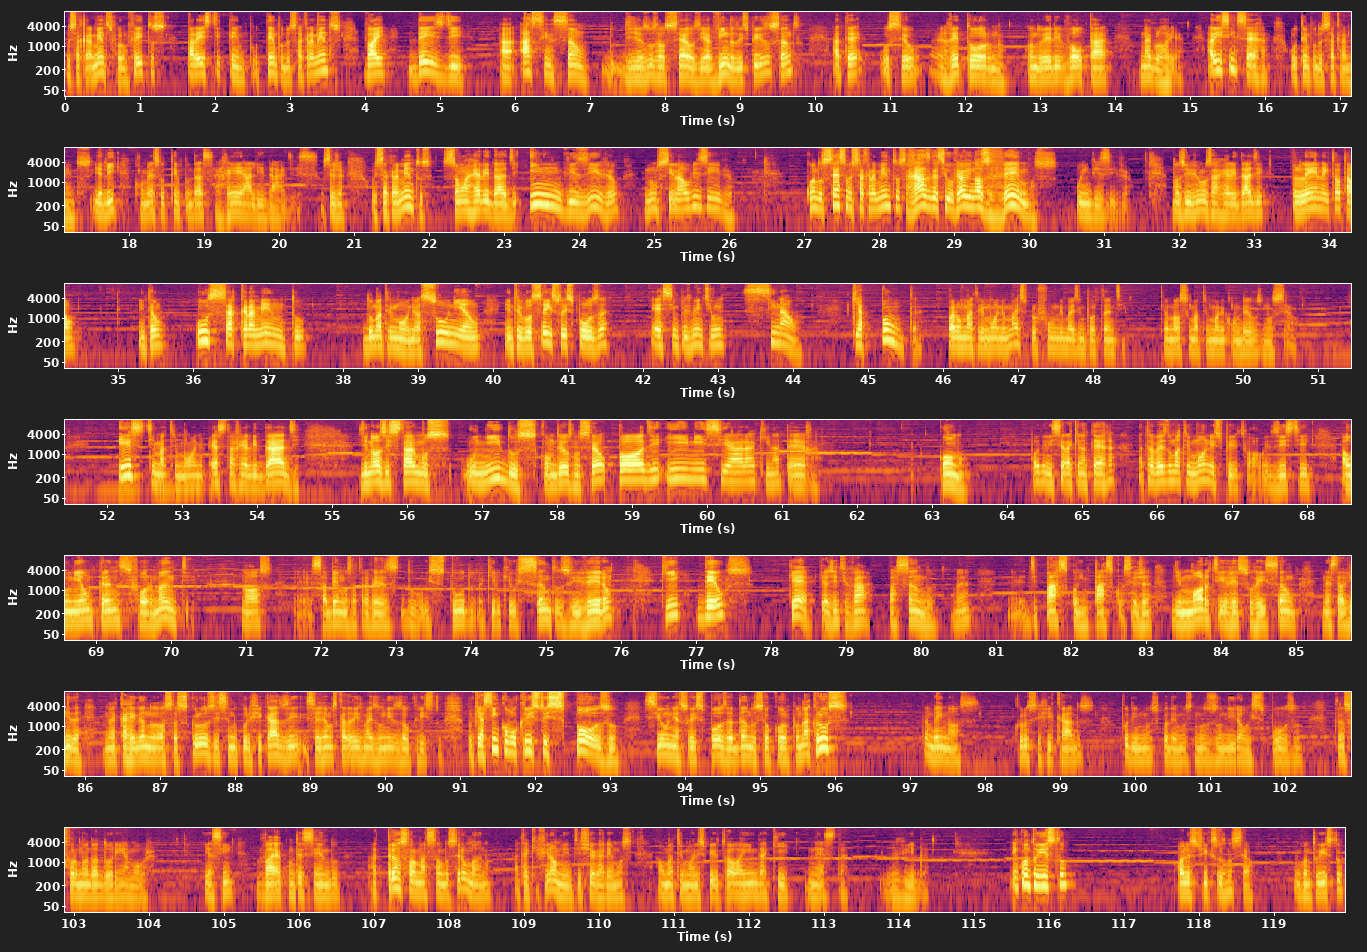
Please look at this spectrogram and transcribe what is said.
Os sacramentos foram feitos para este tempo. O tempo dos sacramentos vai desde a ascensão de Jesus aos céus e a vinda do Espírito Santo até o seu retorno, quando ele voltar na glória. Ali se encerra o tempo dos sacramentos e ali começa o tempo das realidades. Ou seja, os sacramentos são a realidade invisível num sinal visível. Quando cessam os sacramentos, rasga-se o véu e nós vemos o invisível. Nós vivemos a realidade plena e total. Então, o sacramento do matrimônio, a sua união entre você e sua esposa, é simplesmente um sinal que aponta para um matrimônio mais profundo e mais importante, que é o nosso matrimônio com Deus no céu. Este matrimônio, esta realidade de nós estarmos unidos com Deus no céu, pode iniciar aqui na terra. Como? Pode iniciar aqui na terra através do matrimônio espiritual. Existe a união transformante. Nós é, sabemos através do estudo daquilo que os santos viveram que Deus quer que a gente vá passando né, de Páscoa em Páscoa, ou seja, de morte e ressurreição nesta vida, né, carregando nossas cruzes, sendo purificados e sejamos cada vez mais unidos ao Cristo. Porque assim como Cristo esposo se une à sua esposa dando o seu corpo na cruz, também nós, crucificados, podemos, podemos nos unir ao esposo, transformando a dor em amor. E assim vai acontecendo a transformação do ser humano até que finalmente chegaremos ao matrimônio espiritual ainda aqui nesta vida. Enquanto isto, olhos fixos no céu. Enquanto isto,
